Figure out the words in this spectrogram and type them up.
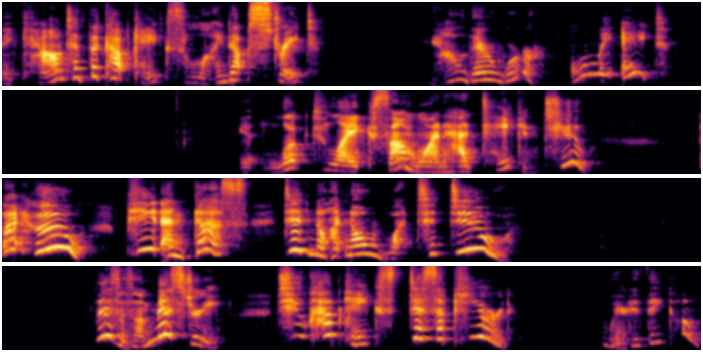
They counted the cupcakes lined up straight. Now there were only eight. It looked like someone had taken two. But who? Pete and Gus did not know what to do. This is a mystery. Two cupcakes disappeared. Where did they go?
